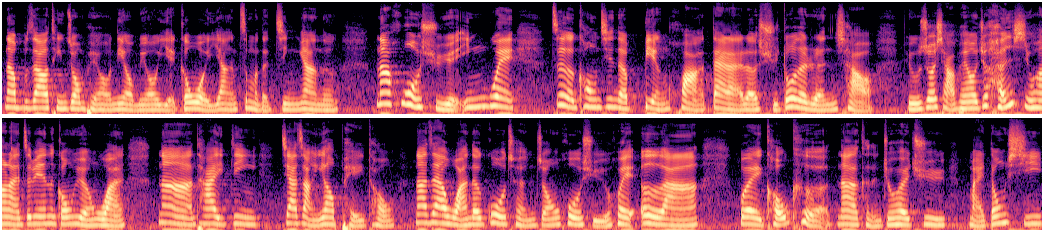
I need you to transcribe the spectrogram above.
那不知道听众朋友，你有没有也跟我一样这么的惊讶呢？那或许因为这个空间的变化带来了许多的人潮，比如说小朋友就很喜欢来这边的公园玩，那他一定家长要陪同。那在玩的过程中，或许会饿啊，会口渴，那可能就会去买东西。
